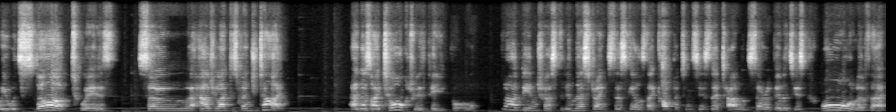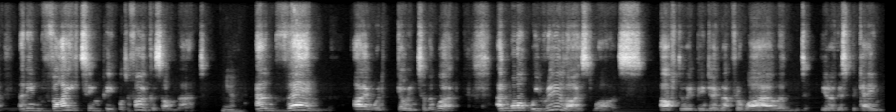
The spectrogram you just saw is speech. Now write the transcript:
we would start with so, how do you like to spend your time? And as I talked with people, you know, I'd be interested in their strengths, their skills, their competencies, their talents, their abilities, all of that, and inviting people to focus on that. Yeah. And then I would go into the work. And what we realized was, after we'd been doing that for a while, and you know, this became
